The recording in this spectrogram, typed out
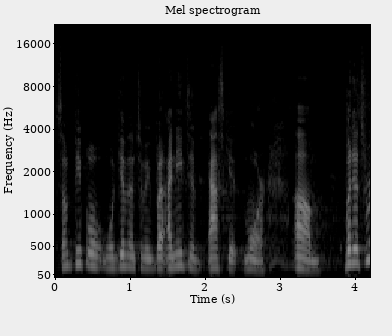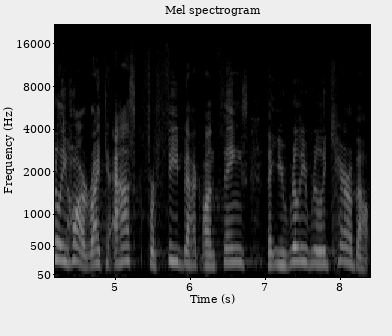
Some people will give them to me, but I need to ask it more. Um, but it's really hard, right, to ask for feedback on things that you really, really care about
